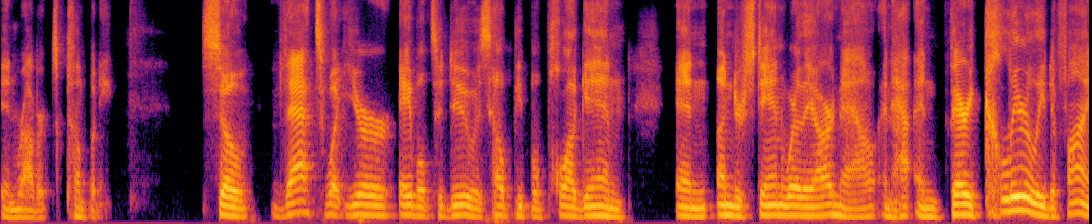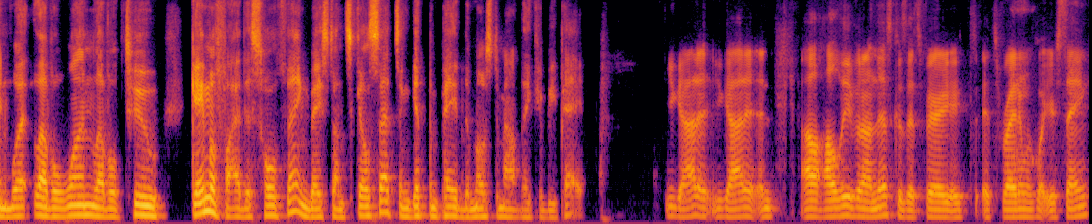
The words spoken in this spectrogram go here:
in robert's company so that's what you're able to do is help people plug in and understand where they are now and and very clearly define what level one, level two, gamify this whole thing based on skill sets and get them paid the most amount they could be paid. You got it. You got it. And I'll, I'll leave it on this because it's very, it's, it's right in with what you're saying.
